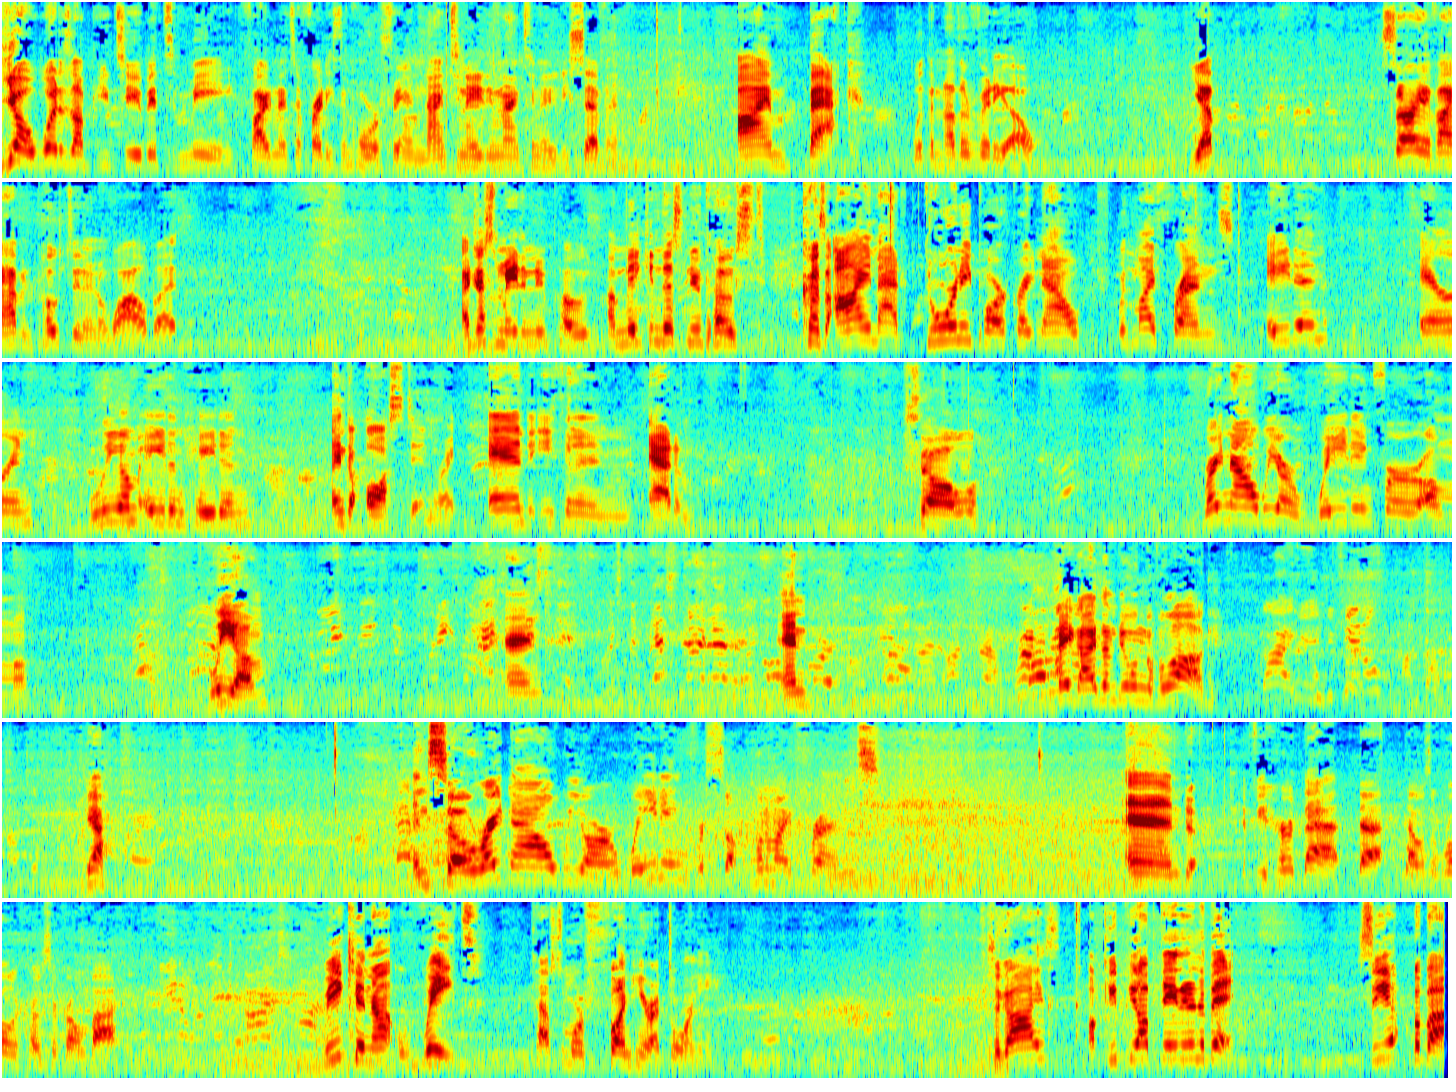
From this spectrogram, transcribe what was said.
Yo, what is up, YouTube? It's me, Five Nights at Freddy's and Horror Fan, 1980-1987. I'm back with another video. Yep. Sorry if I haven't posted in a while, but I just made a new post. I'm making this new post because I'm at Dorney Park right now with my friends, Aiden, Aaron, Liam, Aiden, Hayden, and Austin, right? And Ethan and Adam. So, right now we are waiting for um Liam and and hey guys, I'm doing a vlog. Yeah. And so right now we are waiting for some, one of my friends. And if you heard that, that that was a roller coaster going by. We cannot wait to have some more fun here at Dorney. So guys, I'll keep you updated in a bit. See ya. Bye-bye.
